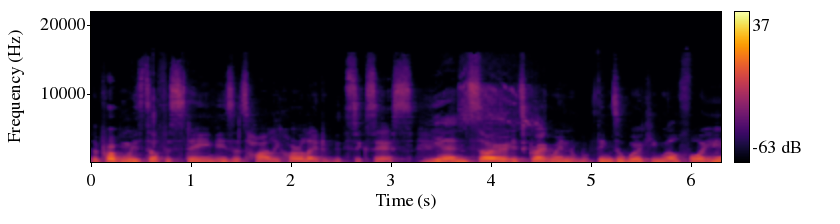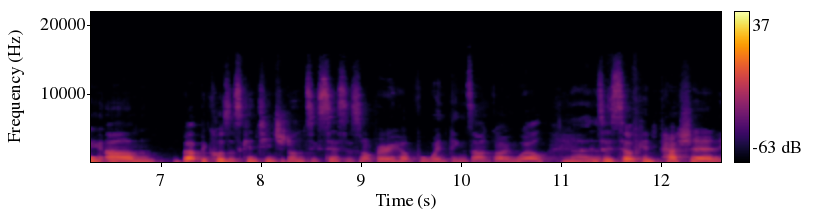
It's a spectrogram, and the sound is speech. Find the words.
the problem with self esteem is it's highly correlated with success. Yes. And so it's great when things are working well for you, um, but because it's contingent on success, it's not very helpful when things aren't going well. No. And so self compassion,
